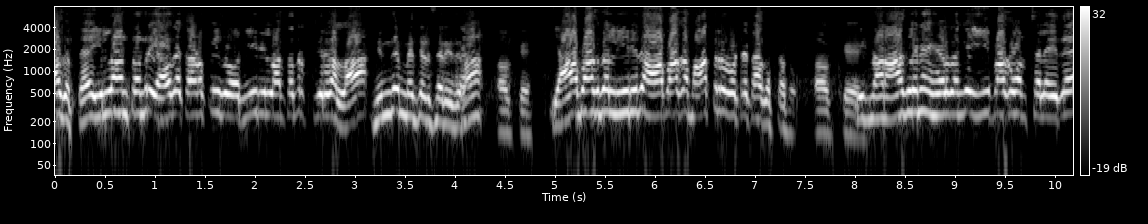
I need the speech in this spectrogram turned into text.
ಆಗುತ್ತೆ. ಇಲ್ಲ ಅಂತಂದ್ರೆ ಯಾವ್ದೇ ಕಾರಣಕ್ಕೂ ಇದು ನೀರಿಲ್ಲ ಅಂತಂದ್ರೆ ತಿರುಗಲ್ಲ. ನಿಮ್ದೇ ಮೆಥಡ್ ಸರ್ ಇದು. ಓಕೆ. ಯಾವ ಭಾಗದಲ್ಲಿ ನೀರಿದೆ ಆ ಭಾಗ ಮಾತ್ರ ರೊಟೇಟ್ ಆಗುತ್ತೆ ಅದು. ಈಗ ನಾನು ಆಗ್ಲೇನೆ ಹೇಳ್ದಂಗೆ ಈ ಭಾಗ ಒಂದ್ ಸಲ ಇದೆ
